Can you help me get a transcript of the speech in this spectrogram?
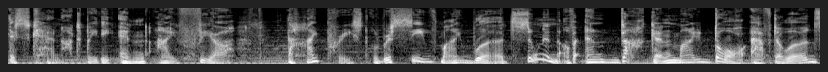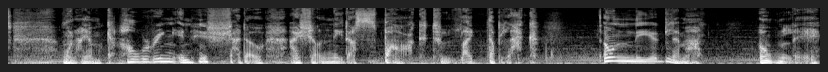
This cannot be the end I fear. The high priest will receive my word soon enough and darken my door afterwards. When I am cowering in his shadow, I shall need a spark to light the black. Only a glimmer. Only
